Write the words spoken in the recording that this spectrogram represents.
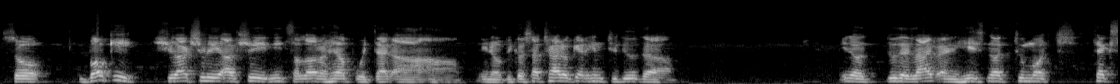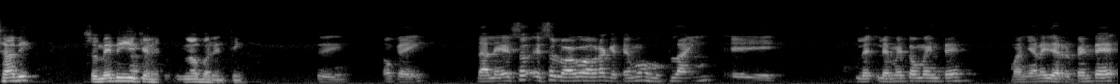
So Bucky should actually actually needs a lot of help with that, uh, uh, you know, because I try to get him to do the you know, do the live and he's not too much tech savvy. So maybe you can help him Valentin. Sí, ok. Dale, eso, eso lo hago ahora que estemos offline. eh, le, le meto mente mañana y de repente,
